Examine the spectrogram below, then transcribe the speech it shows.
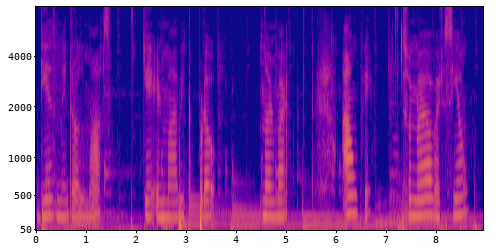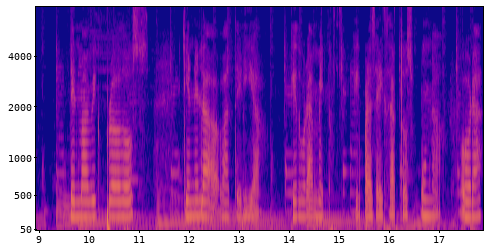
10 metros más que el Mavic Pro normal, aunque su nueva versión del Mavic Pro 2 tiene la batería que dura menos y para ser exactos una hora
